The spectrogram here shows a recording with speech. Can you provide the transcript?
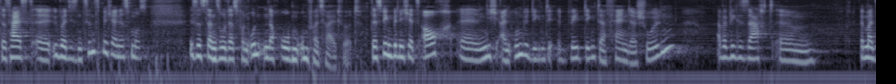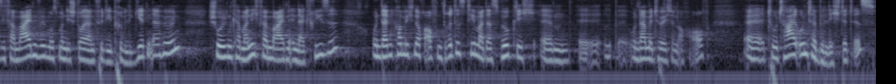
Das heißt, äh, über diesen Zinsmechanismus ist es dann so, dass von unten nach oben umverteilt wird. Deswegen bin ich jetzt auch äh, nicht ein unbedingter Fan der Schulden. Aber wie gesagt, ähm, wenn man sie vermeiden will, muss man die Steuern für die Privilegierten erhöhen. Schulden kann man nicht vermeiden in der Krise. Und dann komme ich noch auf ein drittes Thema, das wirklich, ähm, äh, und damit höre ich dann auch auf, äh, total unterbelichtet ist.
